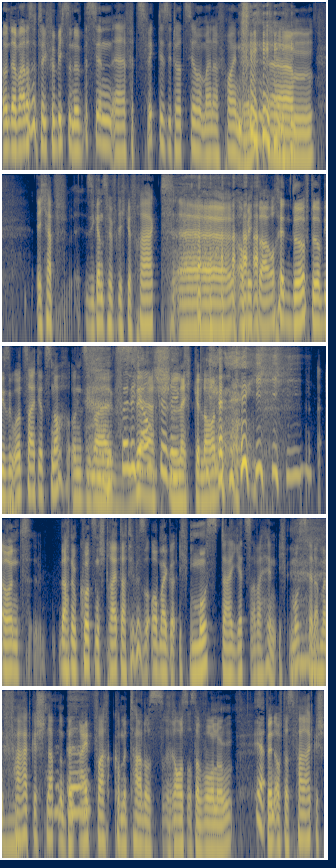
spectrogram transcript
Und da war das natürlich für mich so eine bisschen äh, verzwickte Situation mit meiner Freundin. ähm, ich habe sie ganz höflich gefragt, äh, ob ich da auch hin dürfte um diese Uhrzeit jetzt noch. Und sie war Völlig sehr aufgeregt. schlecht gelaunt. und nach einem kurzen Streit dachte ich mir so, oh mein Gott, ich muss da jetzt aber hin. Ich muss hin. Hab mein Fahrrad geschnappt und bin einfach kommentarlos raus aus der Wohnung. Ja. Bin auf das Fahrrad ges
